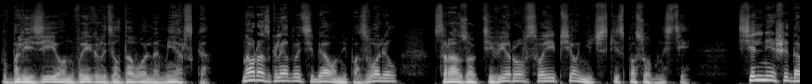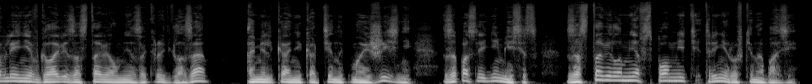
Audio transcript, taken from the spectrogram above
Вблизи он выглядел довольно мерзко, но разглядывать себя он не позволил, сразу активировав свои псионические способности. Сильнейшее давление в голове заставило меня закрыть глаза, а мелькание картинок моей жизни за последний месяц заставило меня вспомнить тренировки на базе.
